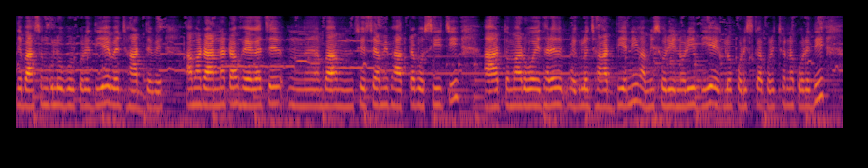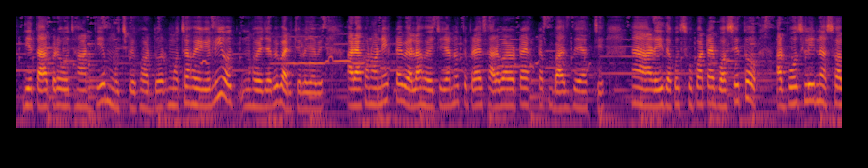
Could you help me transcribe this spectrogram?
যে বাসনগুলো উবুর করে দিয়ে এবার ঝাঁট দেবে। আমার রান্নাটা হয়ে গেছে বা শেষে আমি ভাতটা বসিয়েছি। আর তোমার ও এধারে এগুলো ঝাঁট দিয়ে নিই, আমি সরিয়ে নড়িয়ে দিয়ে এগুলো পরিষ্কার পরিচ্ছন্ন করে দিই। দিয়ে তারপরে ও ঝাঁট দিয়ে মুছবে ঘর দোর মোছা হয়ে গেলেই ও হয়ে যাবে, বাড়ি চলে যাবে। আর এখন অনেকটাই বেলা হয়েছে, জানো তো, প্রায় সাড়ে বারোটা একটা বাজতে যাচ্ছে। হ্যাঁ আর এই দেখো সোফাটায় বসে তো, আর বসলেই না সব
